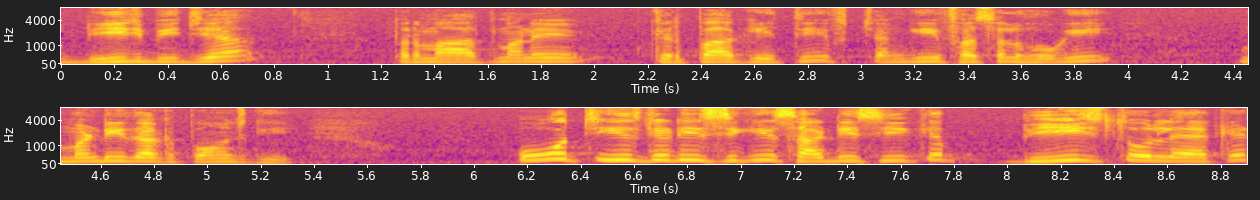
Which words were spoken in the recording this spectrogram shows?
ਬੀਜ ਬੀਜਿਆ, ਪਰਮਾਤਮਾ ਨੇ ਕਿਰਪਾ ਕੀਤੀ, ਚੰਗੀ ਫਸਲ ਹੋ ਗਈ, ਮੰਡੀ ਤੱਕ ਪਹੁੰਚ ਗਈ। ਉਹ ਚੀਜ਼ ਜਿਹੜੀ ਸੀਗੀ, ਸਾਡੀ ਸੀ ਕਿ ਬੀਜ ਤੋਂ ਲੈ ਕੇ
